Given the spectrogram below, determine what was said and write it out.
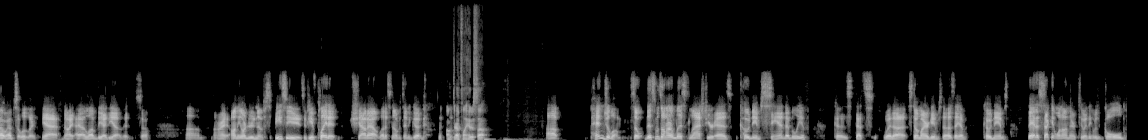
Oh, absolutely. Yeah. No, I, I love the idea of it. So, um, all right. On the origin of species, if you've played it, shout out. Let us know if it's any good. oh, definitely hit us up. Uh, Pendulum. So this was on our list last year as codename Sand, I believe, because that's what uh, Stonemaier Games does. They have code names. They had a second one on there too. I think it was Gold.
